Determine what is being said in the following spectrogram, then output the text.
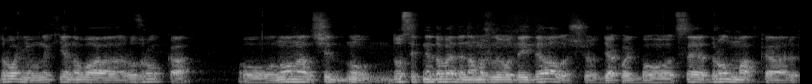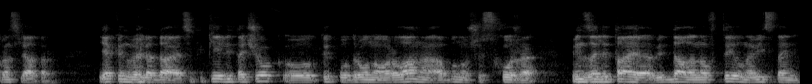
дронів. У них є нова розробка. Ну, вона ще ну, досить не доведена, можливо, до ідеалу, що дякувати Богу. Це дрон-матка ретранслятор. Як він виглядає? Це такий літачок типу дрона Орлана або ну, щось схоже. Він залітає віддалено в тил на відстань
